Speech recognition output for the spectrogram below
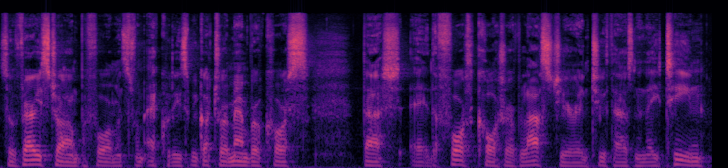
So, very strong performance from equities. We've got to remember, of course, that uh, in the fourth quarter of last year, in 2018,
